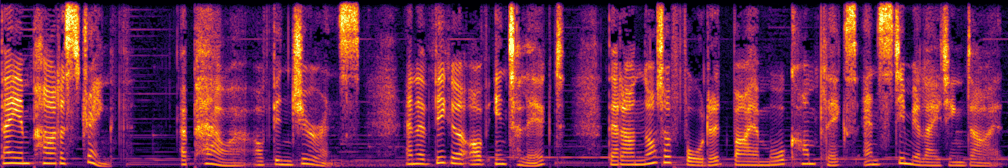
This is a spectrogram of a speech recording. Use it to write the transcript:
They impart a strength, a power of endurance, and a vigour of intellect that are not afforded by a more complex and stimulating diet.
